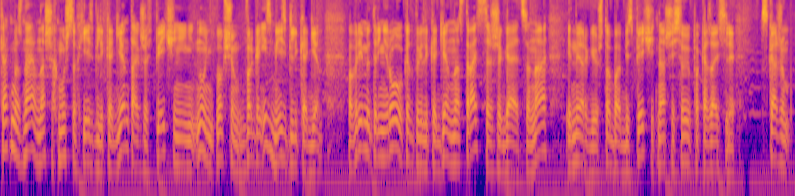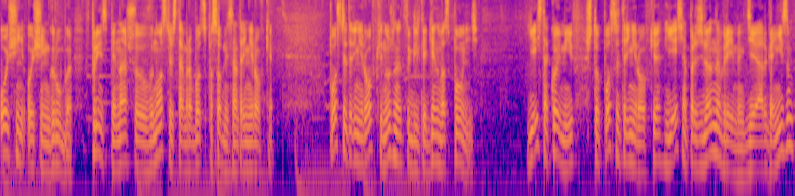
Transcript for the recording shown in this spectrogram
Как мы знаем, в наших мышцах есть гликоген, также в печени, ну, в общем, в организме есть гликоген. Во время тренировок этот гликоген на страсти сжигается на энергию, чтобы обеспечить наши силовые показатели. Скажем, очень-очень грубо. В принципе, нашу выносливость, там работоспособность на тренировке. После тренировки нужно этот гликоген восполнить. Есть такой миф, что после тренировки есть определенное время, где организм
